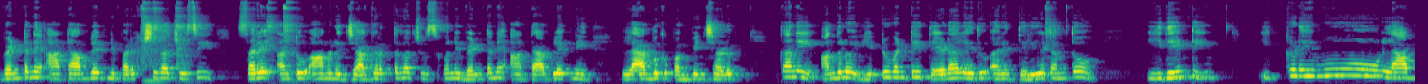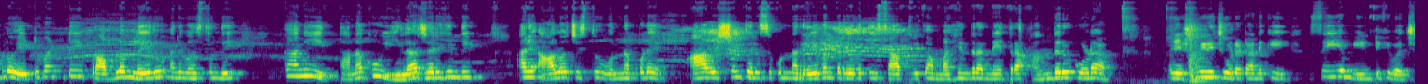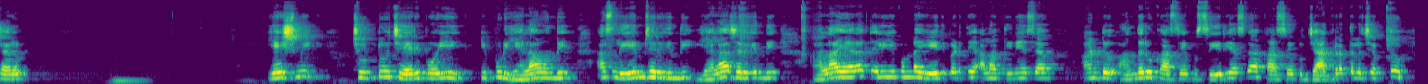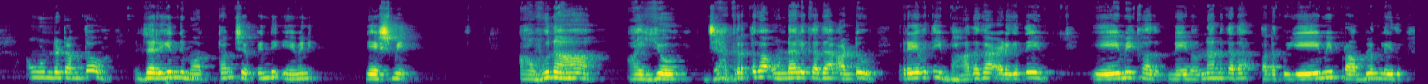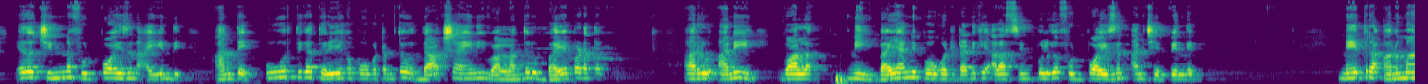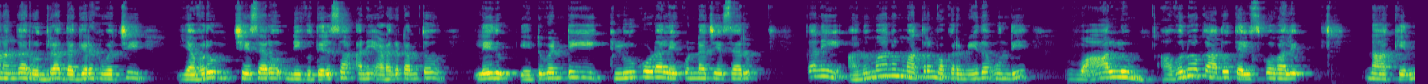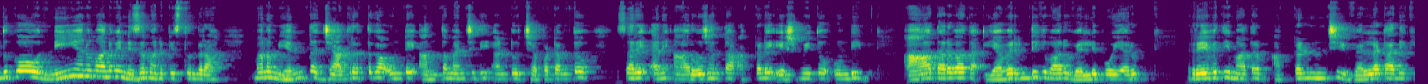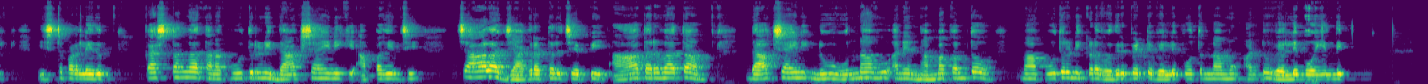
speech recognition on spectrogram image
వెంటనే ఆ టాబ్లెట్ని పరీక్షగా చూసి సరే అంటూ ఆమెను జాగ్రత్తగా చూసుకొని వెంటనే ఆ టాబ్లెట్ని ల్యాబ్కు పంపించాడు. కానీ అందులో ఎటువంటి తేడా లేదు అని తెలియటంతో ఇదేంటి? ఇక్కడేమో ల్యాబ్లో ఎటువంటి ప్రాబ్లం లేదు అని వస్తుంది. కానీ తనకు ఇలా జరిగింది అని ఆలోచిస్తూ ఉన్నప్పుడే ఆ విషయం తెలుసుకున్న రేవంత్ రేవతి సాత్విక మహేంద్ర నేత్ర అందరూ కూడా యష్మిని చూడటానికి సీఎం ఇంటికి వచ్చారు. యష్మి చుట్టూ చేరిపోయి ఇప్పుడు ఎలా ఉంది? అసలు ఏం జరిగింది? ఎలా జరిగింది? అలా ఎలా తెలియకుండా ఏది పెడితే అలా తినేసావు అంటూ అందరూ కాసేపు సీరియస్గా కాసేపు జాగ్రత్తలు చెప్తూ ఉండటంతో జరిగింది మొత్తం చెప్పింది ఏమిని? యష్మి. అవునా? అయ్యో! జాగ్రత్తగా ఉండాలి కదా అంటూ రేవతి బాధగా అడిగితే ఏమీ కాదు నేనున్నాను కదా తనకు ఏమీ ప్రాబ్లం లేదు ఏదో చిన్న ఫుడ్ పాయిజన్ అయ్యింది అంతే పూర్తిగా తెలియకపోవటంతో దాక్షాయిని వాళ్ళందరూ భయపడతారు అని వాళ్ళని భయాన్ని పోగొట్టడానికి అలా సింపుల్గా ఫుడ్ పాయిజన్ అని చెప్పింది. నేత్ర అనుమానంగా రుద్ర దగ్గరకు వచ్చి ఎవరు చేశారో నీకు తెలుసా అని అడగటంతో లేదు ఎటువంటి క్లూ కూడా లేకుండా చేశారు. కానీ అనుమానం మాత్రం ఒకరి మీద ఉంది. వాళ్ళు అవునో కాదో తెలుసుకోవాలి. నాకెందుకో నీ అనుమానమే నిజం అనిపిస్తుందిరా. మనం ఎంత జాగ్రత్తగా ఉంటే అంత మంచిది అంటూ చెప్పటంతో సరే అని ఆ రోజంతా అక్కడే యష్మితో ఉండి ఆ తర్వాత ఎవరింటికి వారు వెళ్ళిపోయారు. రేవతి మాత్రం అక్కడి నుంచి వెళ్ళటానికి ఇష్టపడలేదు. కష్టంగా తన కూతురిని దాక్షాయినికి అప్పగించి చాలా జాగ్రత్తలు చెప్పి ఆ తర్వాత దాక్షాయిని నువ్వు ఉన్నావు అనే నమ్మకంతో మా కూతురిని ఇక్కడ వదిలిపెట్టి వెళ్ళిపోతున్నాము అంటూ వెళ్ళిపోయింది.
